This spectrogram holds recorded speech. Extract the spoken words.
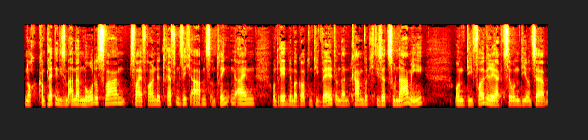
noch komplett in diesem anderen Modus waren. Zwei Freunde treffen sich abends und trinken ein und reden über Gott und die Welt. Und dann kam wirklich dieser Tsunami und die Folgereaktionen, die uns ja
